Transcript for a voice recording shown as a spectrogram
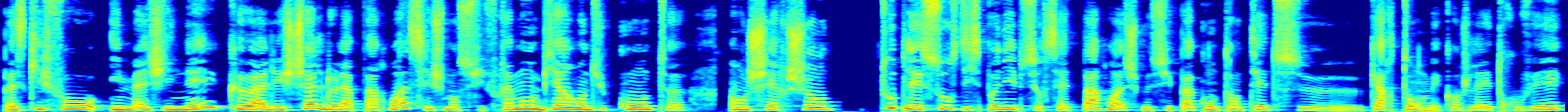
Parce qu'il faut imaginer que à l'échelle de la paroisse, et je m'en suis vraiment bien rendu compte en cherchant toutes les sources disponibles sur cette paroisse, je me suis pas contentée de ce carton, mais quand je l'avais trouvé,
